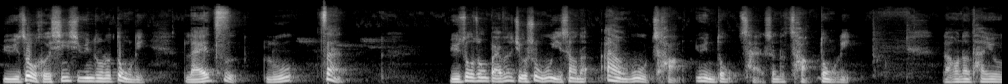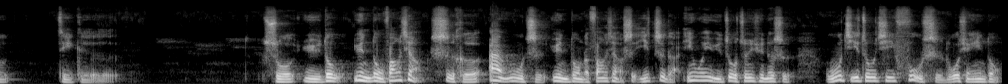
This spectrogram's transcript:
宇宙和星系运动的动力来自如赞宇宙中百分之九十五以上的暗物场运动产生的场动力。然后呢，他又这个。说宇宙运动方向是和暗物质运动的方向是一致的，因为宇宙遵循的是无极周期复始螺旋运动。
